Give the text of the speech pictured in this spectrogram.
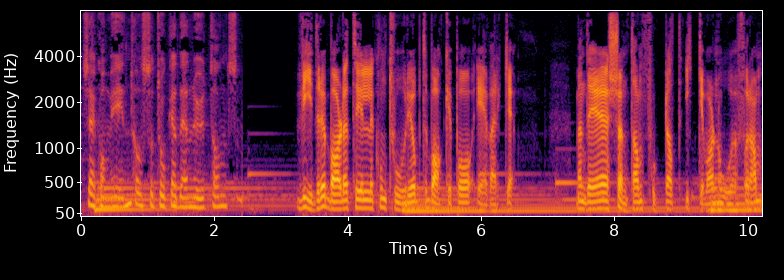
Så jeg kom inn, og så tok jeg den utdannelsen. Videre bar det til kontorjobb tilbake på E-verket. Men det skjønte han fort at ikke var noe for ham.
